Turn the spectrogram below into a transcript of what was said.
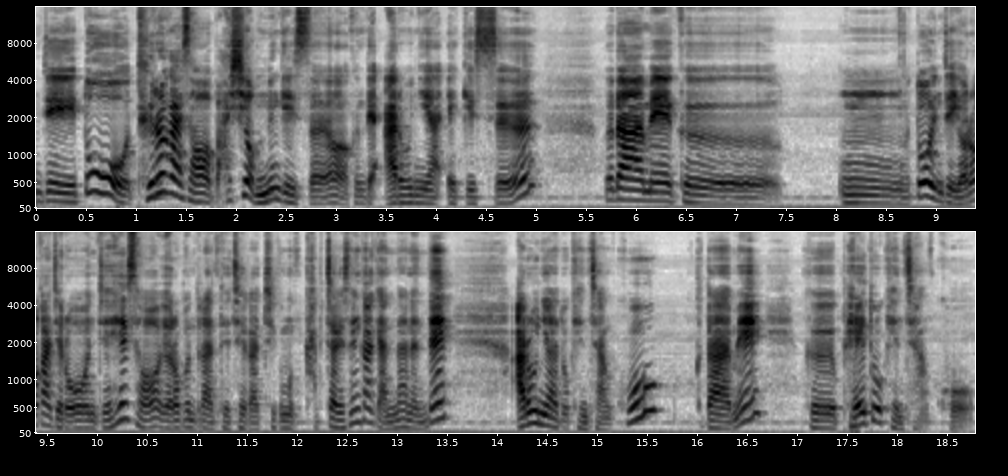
이제 또 들어가서 맛이 없는 게 있어요. 근데 아로니아 엑기스. 그 다음에 그, 음, 또 이제 여러 가지로 이제 해서 여러분들한테 제가 지금은 갑자기 생각이 안 나는데, 아로니아도 괜찮고, 그 다음에 그 배도 괜찮고,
